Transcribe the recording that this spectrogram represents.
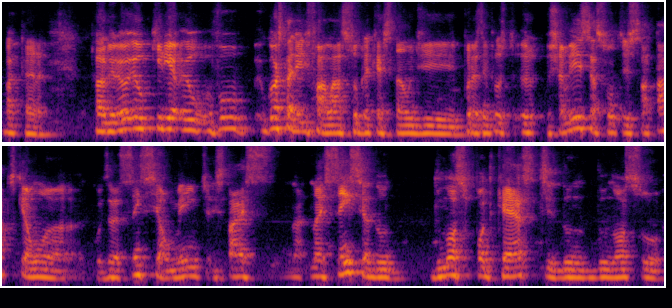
Bacana. Eu, eu, queria, eu vou, eu gostaria de falar sobre a questão de, por exemplo, eu, eu chamei esse assunto de startups, que é uma coisa essencialmente, está na, na essência do, do, nosso podcast, do, do nosso.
